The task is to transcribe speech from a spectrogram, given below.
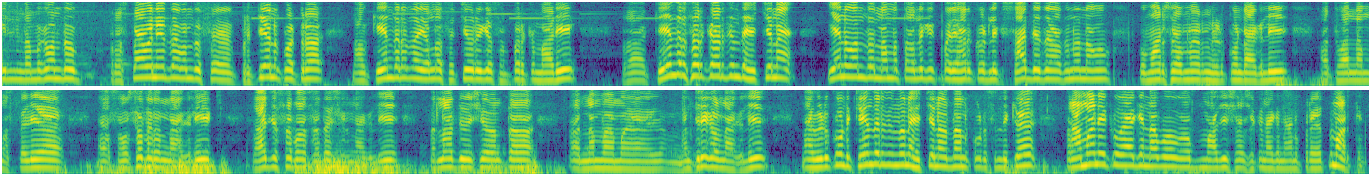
ಇಲ್ಲಿ ನಮಗೊಂದು ಪ್ರಸ್ತಾವನೆದ ಒಂದು ಸ ಪ್ರತಿಯನ್ನು ಕೊಟ್ಟರೆ ನಾವು ಕೇಂದ್ರದ ಎಲ್ಲ ಸಚಿವರಿಗೆ ಸಂಪರ್ಕ ಮಾಡಿ ಕೇಂದ್ರ ಸರ್ಕಾರದಿಂದ ಹೆಚ್ಚಿನ ಏನು ಒಂದು ನಮ್ಮ ತಾಲೂಕಿಗೆ ಪರಿಹಾರ ಕೊಡ್ಲಿಕ್ಕೆ ಸಾಧ್ಯದ ಅದನ್ನು ನಾವು ಕುಮಾರಸ್ವಾಮಿ ಅವ್ರನ್ನ ಹಿಡ್ಕೊಂಡಾಗಲಿ ಅಥವಾ ನಮ್ಮ ಸ್ಥಳೀಯ ಸಂಸದರನ್ನಾಗಲಿ, ರಾಜ್ಯಸಭಾ ಸದಸ್ಯರನ್ನಾಗಲಿ, ಪ್ರಹ್ಲಾದ್ ಜೋಶಿ ಅಂತ ನಮ್ಮ ಮಂತ್ರಿಗಳನ್ನಾಗಲಿ ನಾವು ಹಿಡ್ಕೊಂಡು ಕೇಂದ್ರದಿಂದನೂ ಹೆಚ್ಚಿನ ಅನುದಾನ ಕೊಡಿಸಲಿಕ್ಕೆ ಪ್ರಾಮಾಣಿಕವಾಗಿ ನಾವು ಒಬ್ಬ ಮಾಜಿ ಶಾಸಕನಾಗಿ ನಾನು ಪ್ರಯತ್ನ ಮಾಡ್ತೀನಿ.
